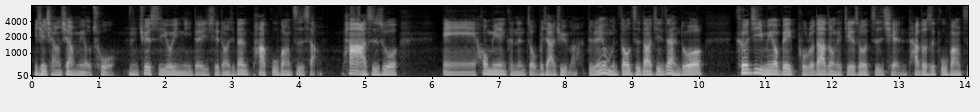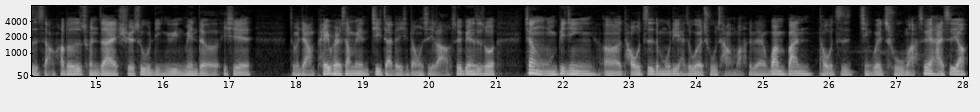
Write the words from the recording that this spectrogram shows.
一些强项没有错，嗯，确实有你的一些东西，但是怕孤芳自赏，怕是说，诶、后面可能走不下去嘛，对不对？因为我们都知道，其实，在很多科技没有被普罗大众给接受之前，它都是孤芳自赏，它都是存在学术领域里面的一些怎么讲 paper 上面记载的一些东西啦。所以，便是说，像我们毕竟呃，投资的目的还是为了出场嘛，对不对？万般投资仅为出嘛，所以还是要。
